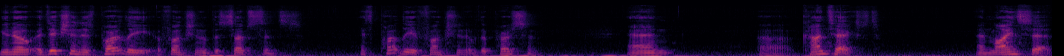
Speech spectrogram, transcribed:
You know, addiction is partly a function of the substance, it's partly a function of the person. And uh, context and mindset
